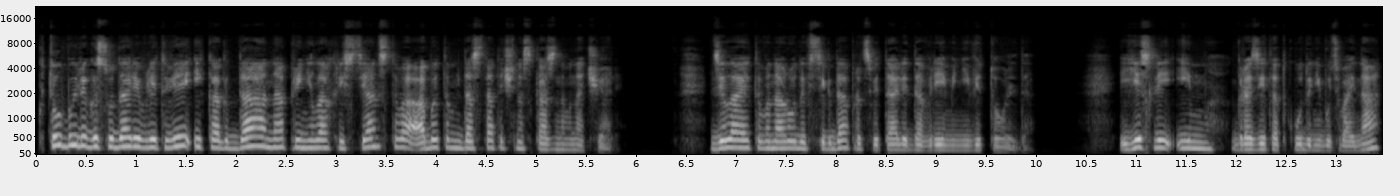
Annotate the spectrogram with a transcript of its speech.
Кто были государи в Литве и когда она приняла христианство, об этом достаточно сказано в начале. Дела этого народа всегда процветали до времени Витольда. И если им грозит откуда-нибудь война,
